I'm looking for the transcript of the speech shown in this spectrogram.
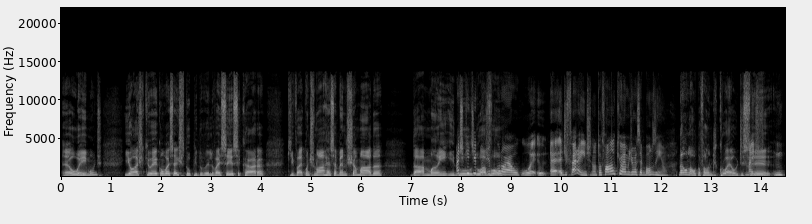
é o Aemond. E eu acho que o Aegon vai ser estúpido. Ele vai ser esse cara que vai continuar recebendo chamada da mãe e Mas do, que tipo do avô. De cruel? É, é, diferente. Não tô falando que o Emily vai ser bonzinho. Não, não. Tô falando de cruel. De Mas ser. Em,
